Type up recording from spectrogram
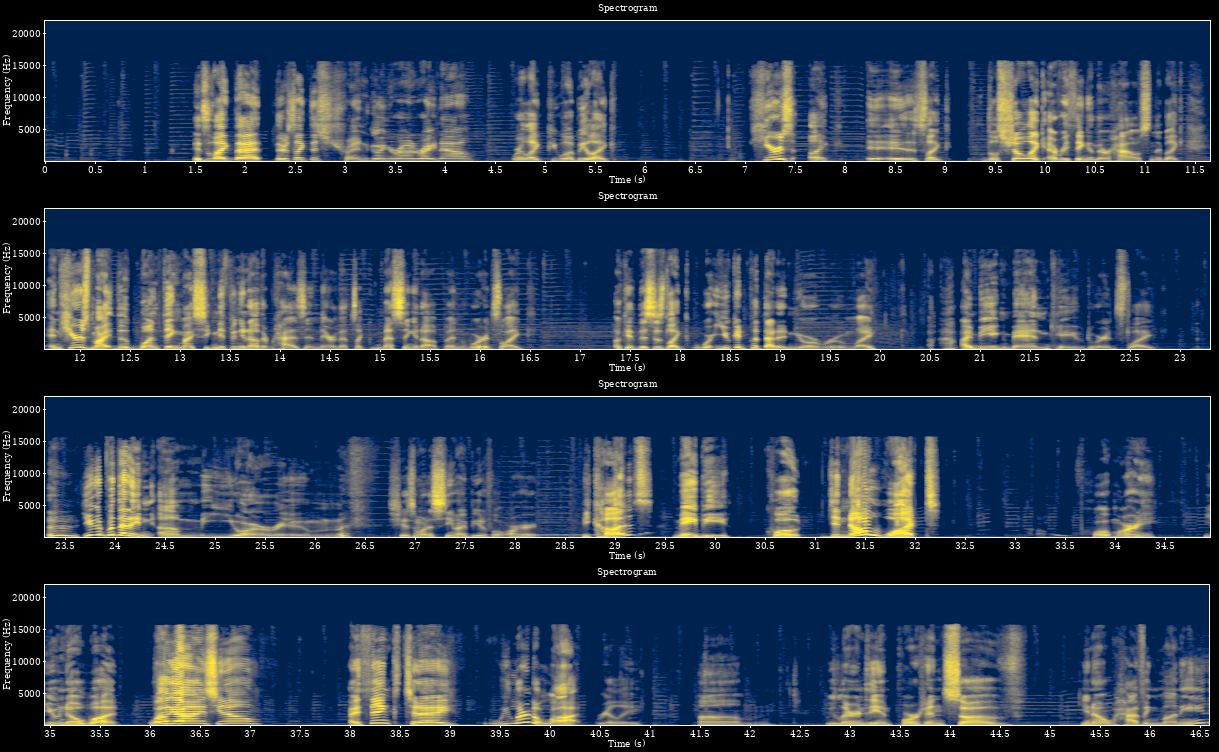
it's like that. There's like this trend going around right now where like people would be like, here's like, it, it's like, they'll show like everything in their house and they'll be like, and here's my, the one thing my significant other has in there that's like messing it up. And where it's like, okay, this is like where you could put that in your room. Like, I'm being man caved where it's like, you can put that in, um, your room. She doesn't want to see my beautiful art. Because, maybe, quote, you know what? Quote Marnie, you know what? Well, guys, you know, I think today we learned a lot, really. Um, we learned the importance of, you know, having money.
